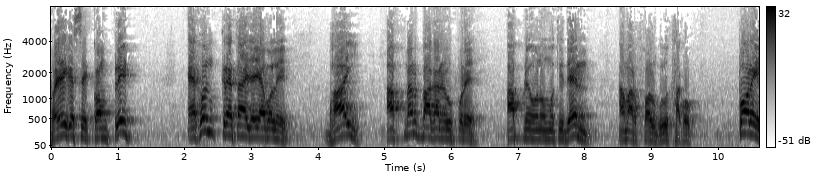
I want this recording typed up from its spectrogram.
হয়ে গেছে কমপ্লিট এখন ক্রেতায় যাইয়া বলে, ভাই, আপনার বাগানের উপরে আপনি অনুমতি দেন, আমার ফলগুলো থাকুক। পরে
